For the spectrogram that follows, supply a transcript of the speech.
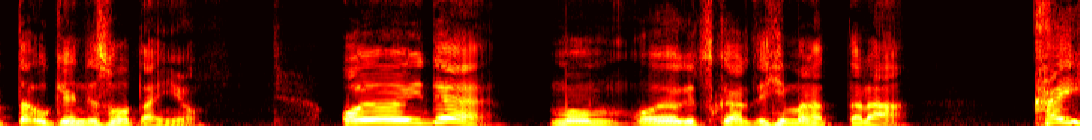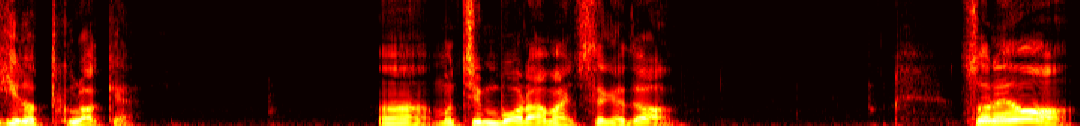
った受けんでそうたんよ。泳いでもう泳ぎ疲れて暇なったら貝拾ってくるわけ。うんもうチンボーラー毎日したけど。それを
